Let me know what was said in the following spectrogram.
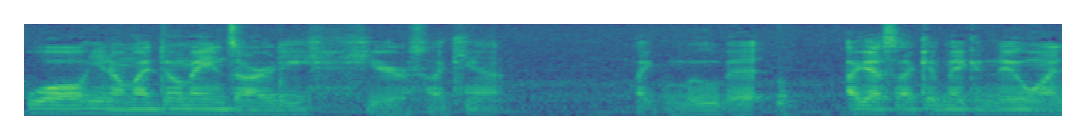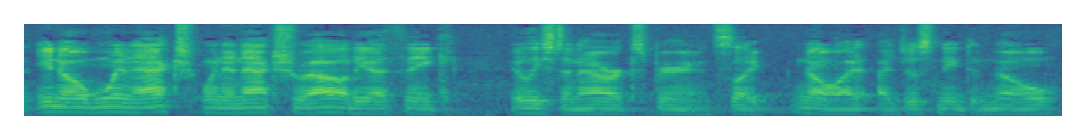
well, you know, my domain's already here, so I can't like move it. I guess I could make a new one. You know, when act- when in actuality, I think at least in our experience, like no, I, I just need to know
